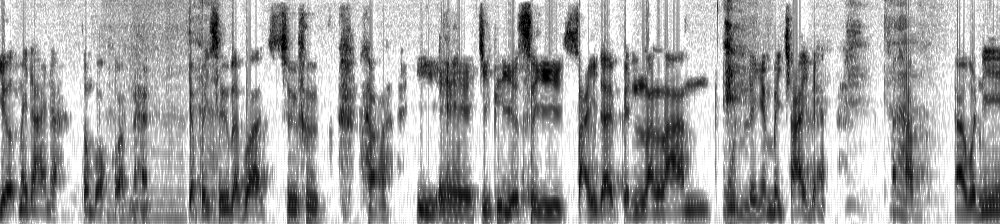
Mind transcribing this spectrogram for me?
เยอะไม่ได้นะต้องบอกก่อนนะฮะอ่าจะไปซื้อแบบว่าซื้อ EA GPSC ใส่ได้เป็นล้านล้านๆหุ้นอะไรเงี้ยไม่ใช่นะค่ะนะครับอ่าวันนี้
